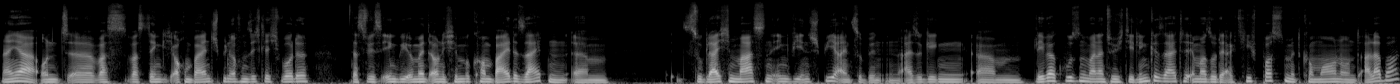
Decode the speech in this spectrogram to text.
Naja, und äh, was, was denke ich auch in beiden Spielen offensichtlich wurde, dass wir es irgendwie im Moment auch nicht hinbekommen, beide Seiten ähm, zu gleichen Maßen irgendwie ins Spiel einzubinden. Also gegen ähm, Leverkusen war natürlich die linke Seite immer so der Aktivposten mit Coman und Alaba.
